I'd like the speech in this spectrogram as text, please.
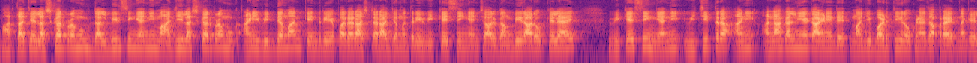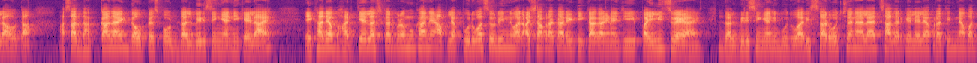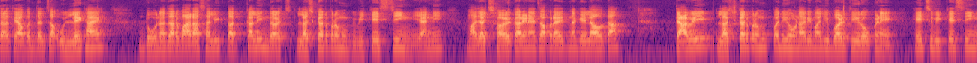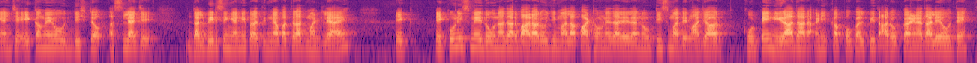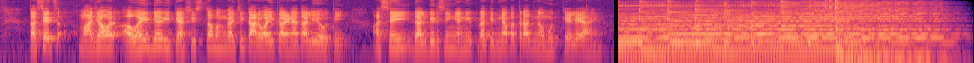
भारताचे लष्कर प्रमुख दलबीर सिंग यांनी माजी लष्कर प्रमुख आणि विद्यमान केंद्रीय परराष्ट्र राज्यमंत्री व्ही के सिंग यांच्यावर गंभीर आरोप केले आहेत. व्ही के सिंग यांनी विचित्र आणि अनाकलनीय कारणे देत माझी बढती रोखण्याचा प्रयत्न केला होता असा धक्कादायक गौप्यस्फोट दलबीर सिंग यांनी केला आहे. एखाद्या भारतीय लष्कर प्रमुखाने आपल्या पूर्वसुरींवर अशा प्रकारे टीका करण्याची ही पहिलीच वेळ आहे. दलबीर सिंग यांनी बुधवारी सर्वोच्च न्यायालयात सादर केलेल्या प्रतिज्ञापत्रात याबद्दलचा उल्लेख आहे. दोन हजार बारा साली तत्कालीन लष- लष्कर प्रमुख व्ही के सिंग यांनी माझा छळ करण्याचा प्रयत्न केला होता. त्यावेळी लष्कर प्रमुखपदी होणारी माझी बढती रोखणे हेच व्ही के सिंग यांचे एकमेव उद्दिष्ट असल्याचे दलबीर सिंग यांनी प्रतिज्ञापत्रात म्हटले आहे. एक एकोणीस मे दोन हजार बारा रोजी मला पाठवण्यात आलेल्या नोटीसमध्ये माझ्यावर खोटे निराधार आणि कपोकल्पित आरोप करण्यात आले होते. तसेच माझ्यावर अवैधरित्या शिस्तभंगाची कारवाई करण्यात आली होती. असेही दलबीर सिंग यांनी प्रतिज्ञापत्रात नमूद केले आहे.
